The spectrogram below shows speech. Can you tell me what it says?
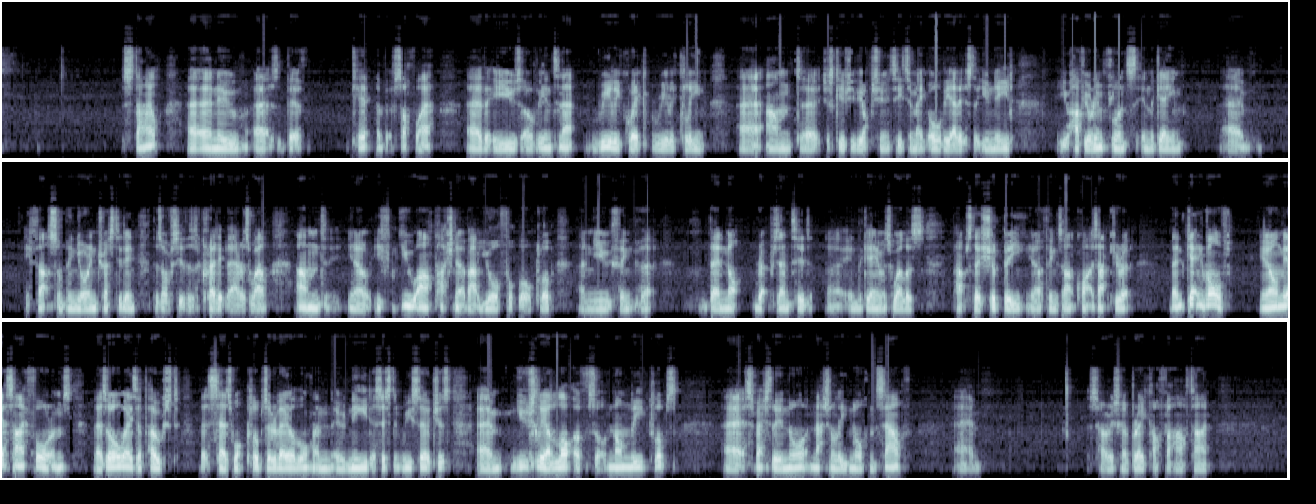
style, uh, a new uh, bit of kit, a bit of software uh, that you use over the internet. Really quick, really clean, uh, and uh, just gives you the opportunity to make all the edits that you need. You have your influence in the game um, if that's something you're interested in. There's obviously there's a credit there as well. And you know, if you are passionate about your football club and you think that they're not represented uh, in the game as well as perhaps they should be, you know, things aren't quite as accurate, then get involved. You know, on the SI forums, there's always a post that says what clubs are available and who need assistant researchers. Um, usually, a lot of sort of non-league clubs, uh, especially in North, National League North and South, um, so we're just going to break off for half time.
